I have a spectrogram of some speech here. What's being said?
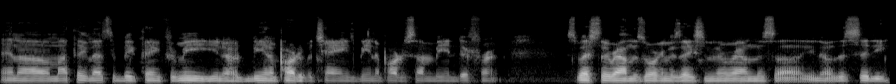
And um, I think that's a big thing for me, you know, being a part of a change, being a part of something being different, especially around this organization, and around this uh, you know, this city.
